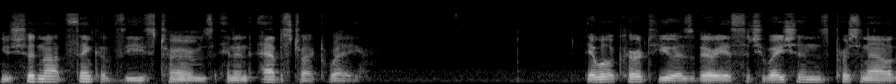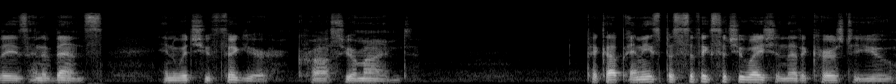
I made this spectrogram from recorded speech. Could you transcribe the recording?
You should not think of these terms in an abstract way. They will occur to you as various situations, personalities, and events in which you figure cross your mind. Pick up any specific situation that occurs to you,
